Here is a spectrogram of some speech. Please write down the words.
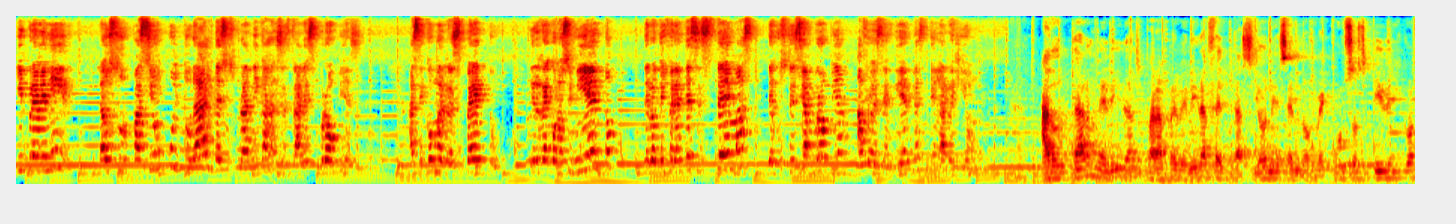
Y prevenir la usurpación cultural de sus prácticas ancestrales propias, así como el respeto y reconocimiento de los diferentes sistemas de justicia propia afrodescendientes en la región. Adoptar medidas para prevenir afectaciones en los recursos hídricos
